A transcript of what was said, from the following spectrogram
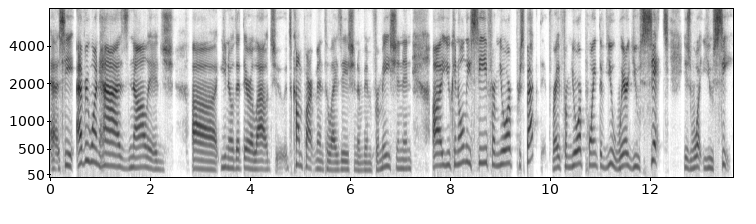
uh, see, everyone has knowledge, uh, you know, that they're allowed to. It's compartmentalization of information, and uh, you can only see from your perspective, right? From your point of view, where you sit is what you see.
